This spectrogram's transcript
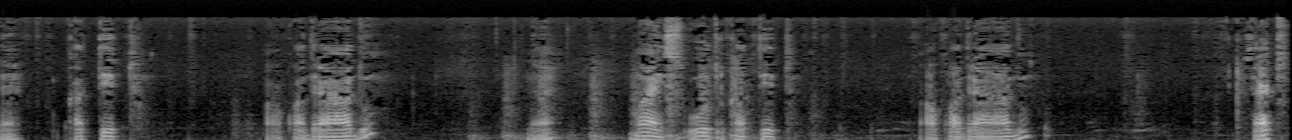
né, cateto ao quadrado, né? Mais o outro cateto ao quadrado, certo?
